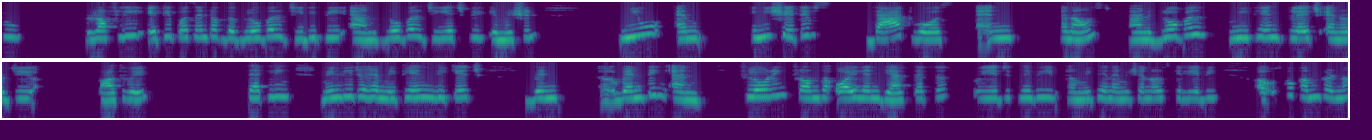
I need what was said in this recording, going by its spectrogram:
टू रफली eighty percent of the global GDP and global GHG emission new initiatives that was announced and global methane pledge energy pathway tackling mainly जो है methane leakage venting and flaring from the oil and gas sector तो ये जितने भी मीथेन एमिशन और उसके लिए भी uh, उसको कम करना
